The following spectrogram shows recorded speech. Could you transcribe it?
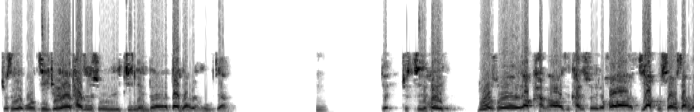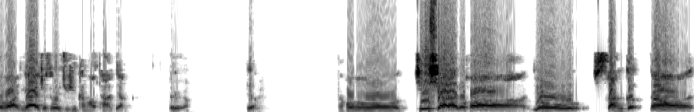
就是我自己觉得他是属于今年的代表人物这样，嗯，对，就是会如果说要看好还是看衰的话，只要不受伤的话，应该就是会继续看好他这样。对啊，对啊。然后接下来的话有三个，那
